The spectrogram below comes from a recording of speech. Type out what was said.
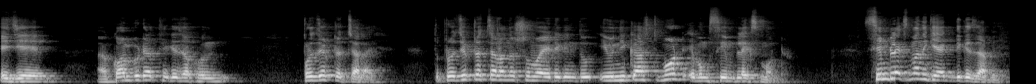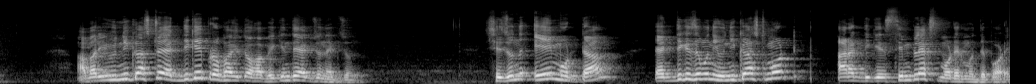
এই যে কম্পিউটার থেকে যখন প্রজেক্টর চালাই, তো প্রজেক্টর চালানোর সময় এটা কিন্তু ইউনিকাস্ট মোড এবং সিমপ্লেক্স মোড। সিমপ্লেক্স মানে কি? একদিকে যাবে। আবার ইউনিকাস্টও একদিকেই প্রবাহিত হবে, কিন্তু একজন একজন। সেজন্য এই মোডটা একদিকে যেমন ইউনিকাস্ট মোড আর একদিকে সিমপ্লেক্স মোডের মধ্যে পড়ে।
